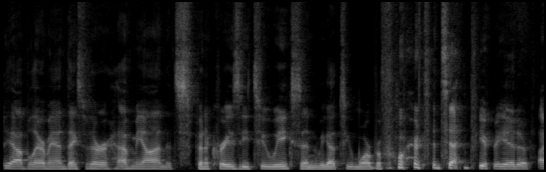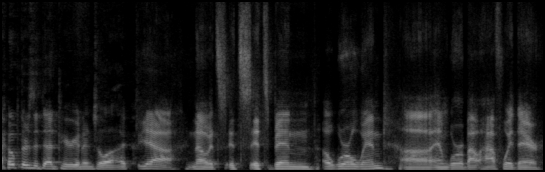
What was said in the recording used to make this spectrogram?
Yeah, Blair, man, thanks for having me on. It's been a crazy two weeks, and we got two more before the dead period. I hope there's a dead period in July. Yeah, no, it's it's it's been a whirlwind, uh, and we're about halfway there.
